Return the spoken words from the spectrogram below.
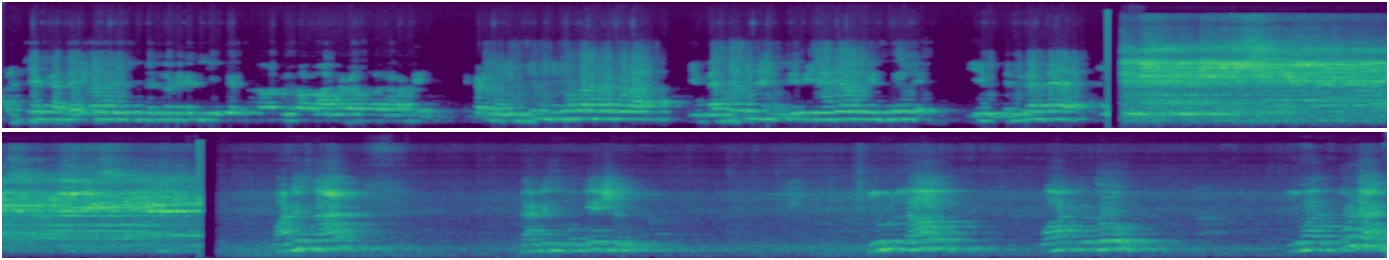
ప్రత్యేకంగా ధన్యవాదాలు చేసి ఎందుకంటే చీఫ్ గెస్ట్ మాట్లాడుతున్నారు కాబట్టి ఇక్కడ వచ్చిన యువకులందరూ కూడా ఈ మెసేజ్ ని మీ మీ ఏరియాలో తీసుకెళ్ళి ఈ ఎందుకంటే What is that? That is vocation. You love what you do. You are good at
